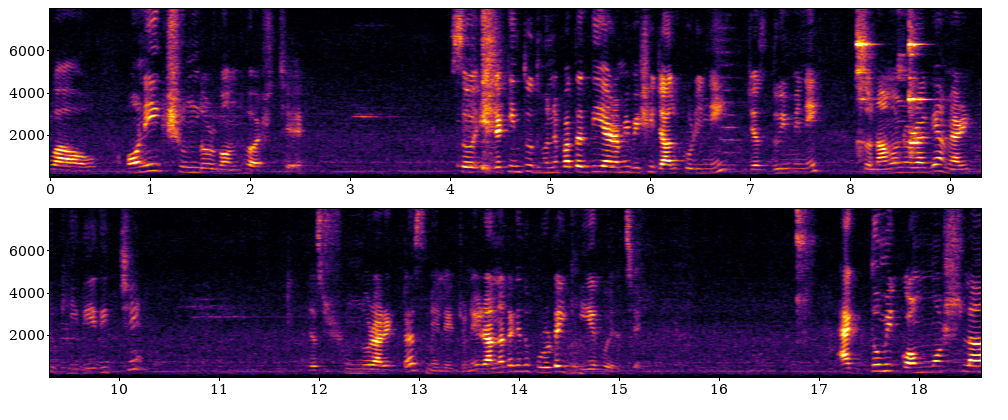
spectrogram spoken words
ওয়াও অনেক সুন্দর গন্ধ আসছে। সো এটা কিন্তু ধনে পাতা দিয়ে আর আমি বেশি জাল করিনি জাস্ট দুই মিনিট। সো নামানোর আগে আমি আরেকটু ঘি দিয়ে দিচ্ছি। জাস্ট সুন্দর আরেকটা স্মেলের জন্য। এই রান্নাটা কিন্তু পুরোটাই ঘিয়ে হয়েছে। একদমই কম মশলা,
